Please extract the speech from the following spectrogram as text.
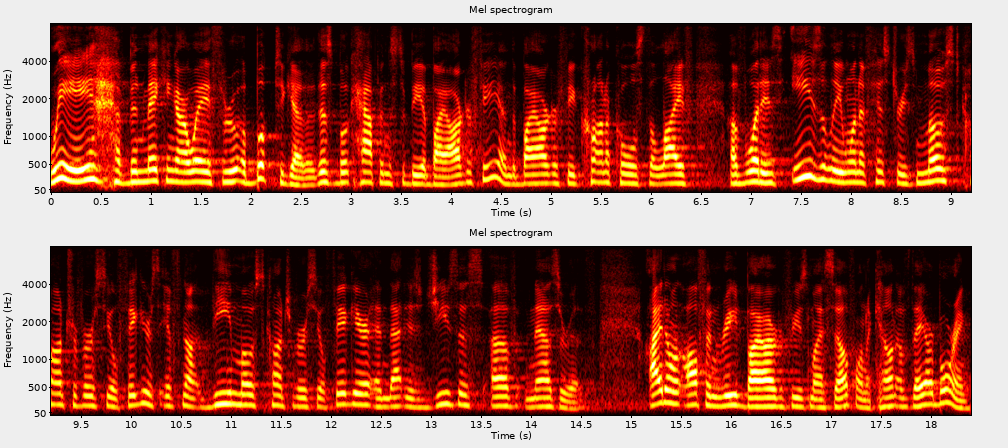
We have been making our way through a book together. This book happens to be a biography, and the biography chronicles the life of what is easily one of history's most controversial figures, if not the most controversial figure, and that is Jesus of Nazareth. I don't often read biographies myself on account of they are boring.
